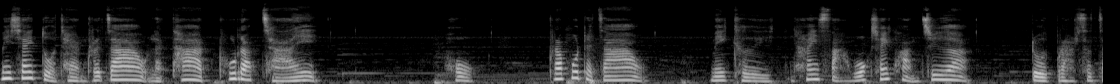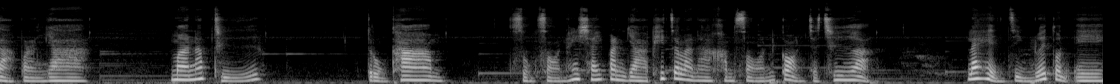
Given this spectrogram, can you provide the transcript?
ไม่ใช่ตัวแทนพระเจ้าและทาสผู้รับใช้ 6. พระพุทธเจ้า ไม่เคยให้สาวกใช้ความเชื่อ โดยปราศจากปรัญญา มานับถือ ตรงข้ามส่งสอนให้ใช้ปัญญาพิจารณาคำสอนก่อนจะเชื่อ และเห็นจริงด้วยตนเอง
